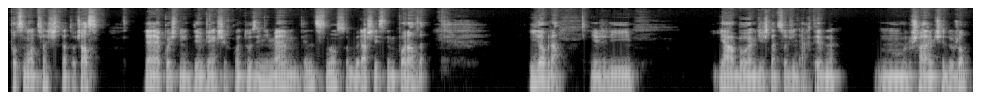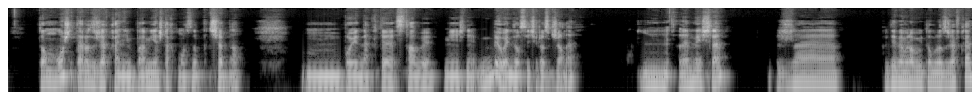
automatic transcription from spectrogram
po co mam tracić na to czas? Ja jakoś nigdy większych kontuzji nie miałem, więc no sobie raczej z tym poradzę. I dobra, jeżeli ja byłem gdzieś na co dzień aktywny, mm, ruszałem się dużo, to może ta rozgrzewka nie była mi aż tak mocno potrzebna, mm, bo jednak te stawy mięśnie były dosyć rozgrzane, mm, ale myślę, że gdybym robił tą rozgrzewkę,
